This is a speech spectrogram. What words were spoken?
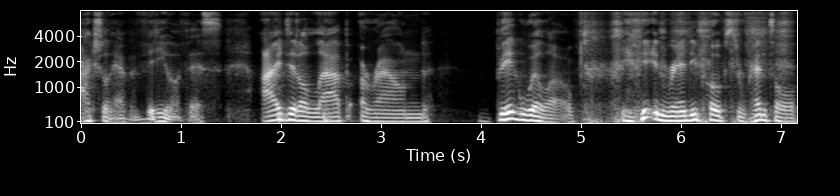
actually, I have a video of this. I did a lap around Big Willow in Randy Pobst's rental,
